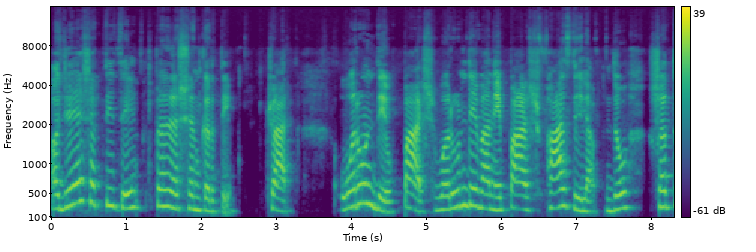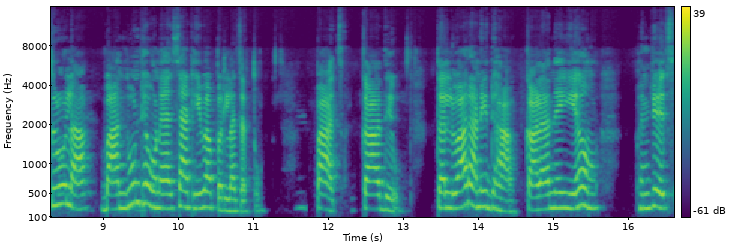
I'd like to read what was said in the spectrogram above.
अजय शक्तीचे प्रदर्शन करते. चार वरुण देव पाश. वरुण देवाने पाश फास दिला जो शत्रूला बांधून ठेवण्यासाठी वापरला जातो. पाच कादेव तलवार आणि ढाल काळाने यम म्हणजेच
